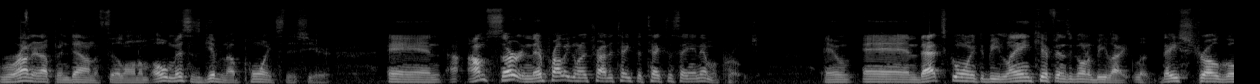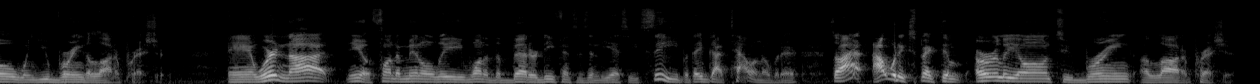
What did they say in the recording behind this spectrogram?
running up and down the field on them. Ole Miss has given up points this year and I'm certain they're probably going to try to take the Texas A&M approach. And and that's going to be Lane Kiffin's going to be like, look, they struggle when you bring a lot of pressure. And we're not, you know, fundamentally one of the better defenses in the SEC, but they've got talent over there. So I, I would expect them early on to bring a lot of pressure.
